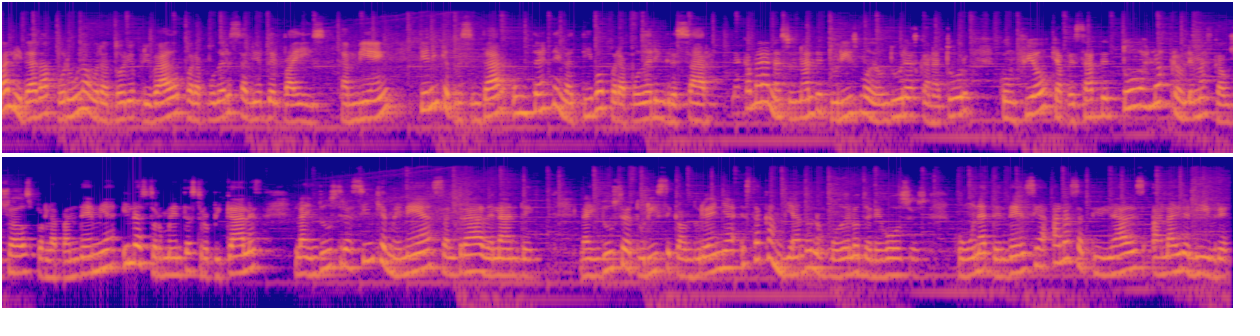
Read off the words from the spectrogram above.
validada por un laboratorio privado para poder salir del país. También tienen que presentar un test negativo para poder ingresar. La Cámara Nacional de Turismo de Honduras, Canatur, confió que a pesar de todos los problemas causados por la pandemia y las tormentas tropicales, la industria sin chimenea saldrá adelante. La industria turística hondureña está cambiando los modelos de negocios, con una tendencia a las actividades al aire libre,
